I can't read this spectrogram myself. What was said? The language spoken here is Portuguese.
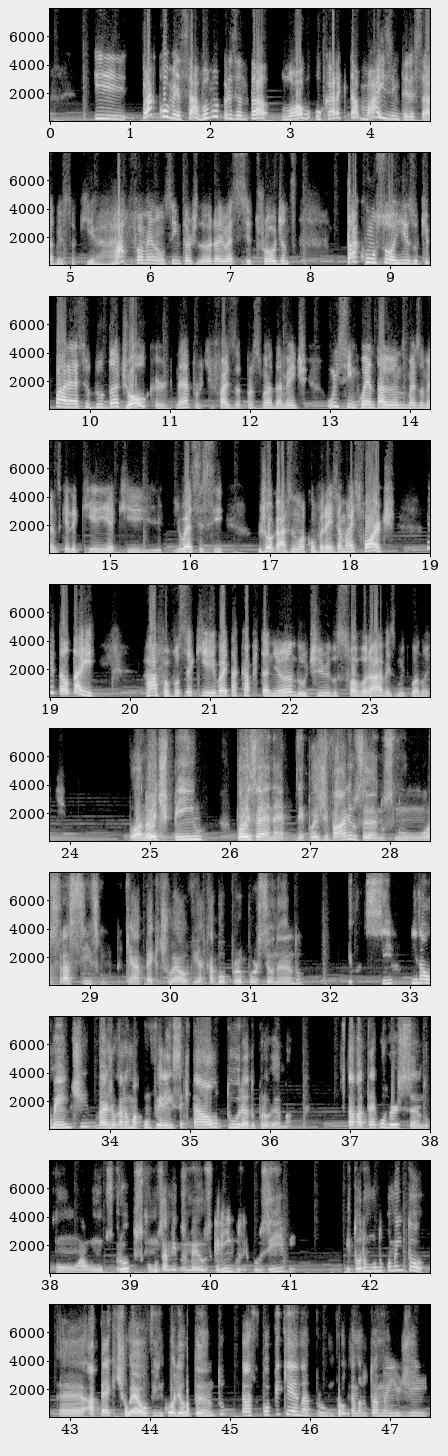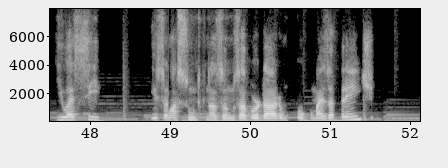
E para começar, vamos apresentar logo o cara que tá mais interessado nisso aqui. Rafa Menoncin, torcedor da USC Trojans, tá com um sorriso que parece o do The Joker, né? Porque faz aproximadamente uns 50 anos mais ou menos que ele queria que USC jogasse numa conferência mais forte. Então tá aí. Rafa, você que vai estar tá capitaneando o time dos favoráveis, muito boa noite. Boa noite, Pinho. Pois é, né? Depois de vários anos num ostracismo que a Pac-12 acabou proporcionando, se finalmente vai jogar numa conferência que está à altura do programa. Estava até conversando com alguns grupos, com uns amigos meus gringos, inclusive, e todo mundo comentou. É, a Pac-12 encolheu tanto que ela ficou pequena para um programa do tamanho de USC. Isso é um assunto que nós vamos abordar um pouco mais à frente.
